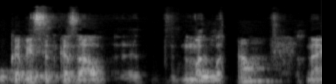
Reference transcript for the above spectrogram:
o cabeça de casal uh, numa relação, é?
